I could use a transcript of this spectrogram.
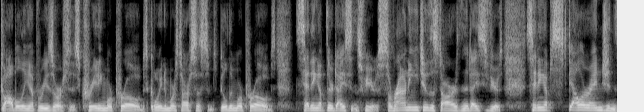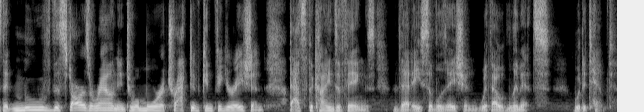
gobbling up resources, creating more probes, going to more star systems, building more probes, setting up their Dyson spheres, surrounding each of the stars in the Dyson spheres, setting up stellar engines that move the stars around into a more attractive configuration. That's the kinds of things that a civilization without limits would attempt.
